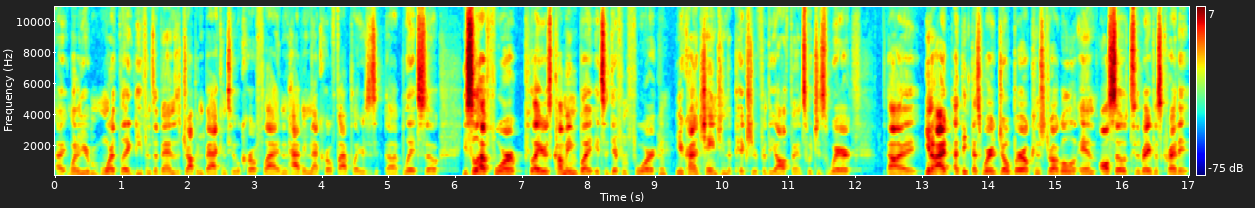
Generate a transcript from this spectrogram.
uh, one of your more athletic defensive ends dropping back into a curl flat and having that curl flat players uh, blitz. So you still have four players coming, but it's a different four. Mm. You're kind of changing the picture for the offense, which is where uh, you know, I, I think that's where Joe Burrow can struggle. And also, to the Ravens' credit,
